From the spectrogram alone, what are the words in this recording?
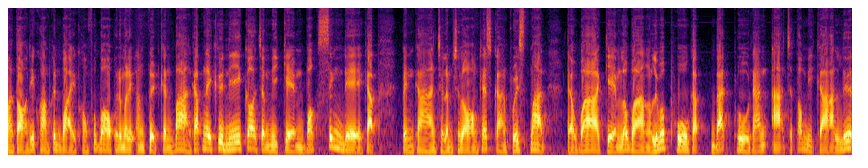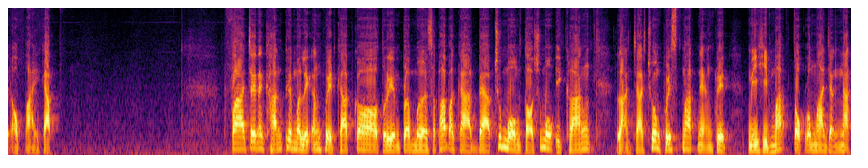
มาต่อที่ความเคลื่อนไหวของฟุตบอลพรีเมียร์ลีกอังกฤษกันบ้างครับ ในคืนนี้ก็จะมีเกม Boxing Day ครับ เป็นการเฉลิมฉลองเทศกาลคริสต์มาสแต่ว่าเกมระหว่างลิเวอร์พูลกับแบ็กพูลนั้นอาจจะต้องมีการเลื่อนออกไปครับ ฝ่ายจัดแข่งขันเพรีเมลีกอังกฤษครับก็เตรียมประเมินสภาพอากาศแบบชั่วโมงต่อชั่วโมงอีกครั้ง หลังจากช่วงคริสต์มาสในอังกฤษ มีหิมะตกลงมาอย่างหนัก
